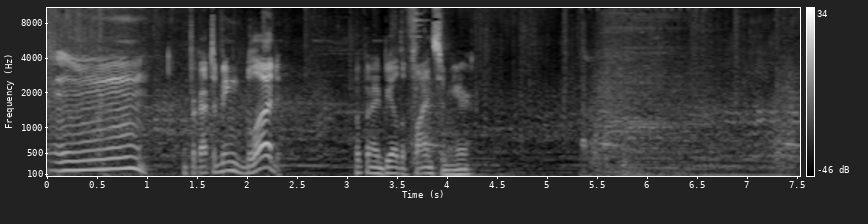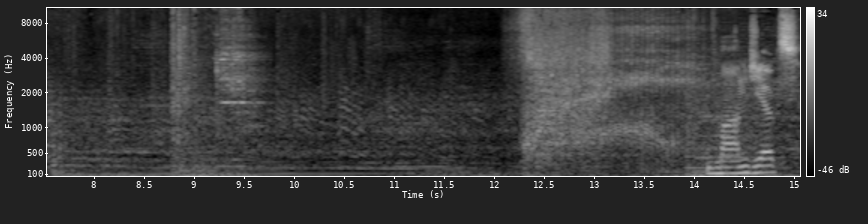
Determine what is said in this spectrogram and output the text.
Mm, I forgot to bring blood. Hoping I'd be able to find some here. Mom jokes.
